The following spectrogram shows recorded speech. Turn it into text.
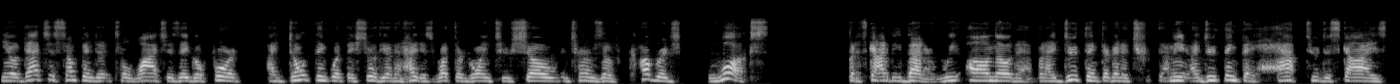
you know, that's just something to, to watch as they go forward. I don't think what they showed the other night is what they're going to show in terms of coverage looks, but it's got to be better. We all know that. But I do think they're going to, tr- I mean, I do think they have to disguise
